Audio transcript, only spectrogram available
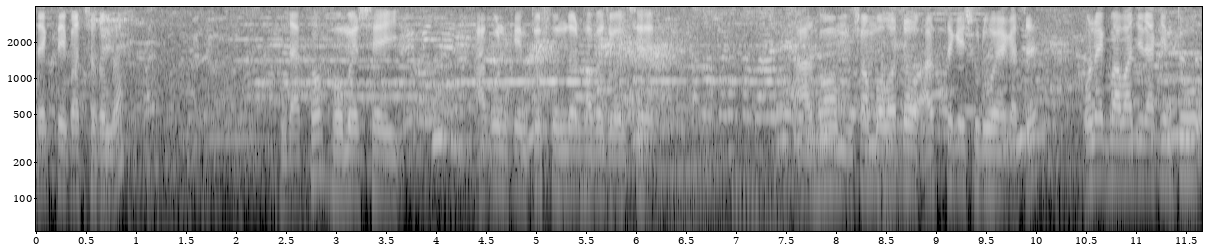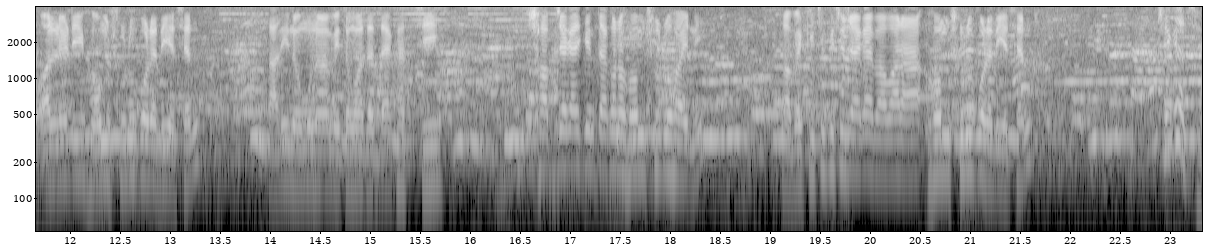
দেখতেই পাচ্ছ তোমরা? দেখো, হোমের সেই আগুন কিন্তু সুন্দরভাবে জ্বলছে। আর হোম সম্ভবত আজ থেকেই শুরু হয়ে গেছে। অনেক বাবাজিরা কিন্তু অলরেডি হোম শুরু করে দিয়েছেন। তারই নমুনা আমি তোমাদের দেখাচ্ছি। সব জায়গায় কিন্তু এখনও হোম শুরু হয়নি। তবে কিছু কিছু জায়গায় বাবারা হোম শুরু করে দিয়েছেন। ঠিক আছে?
